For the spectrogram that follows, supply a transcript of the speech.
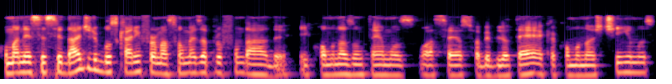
com uma necessidade de buscar informação mais aprofundada. E como nós não temos o acesso à biblioteca, como nós tínhamos,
